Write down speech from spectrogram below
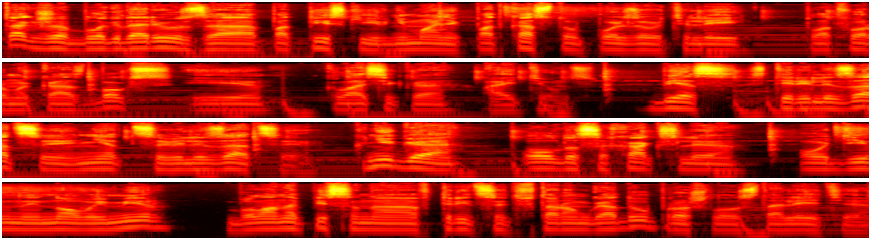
Также благодарю за подписки и внимание к подкасту пользователей платформы CastBox и классика iTunes. Без стерилизации нет цивилизации. Книга Олдоса Хаксли «О дивный новый мир» была написана в 1932 году прошлого столетия.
